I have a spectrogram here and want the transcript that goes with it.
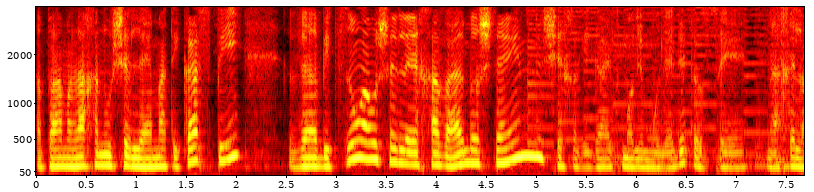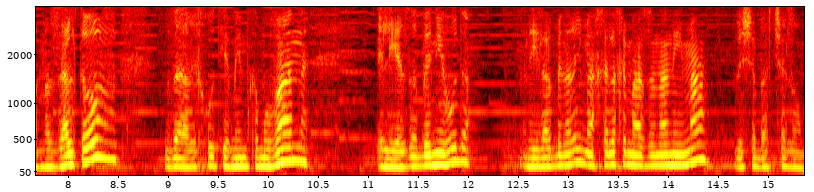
הפעם הלחן הוא של מתי כספי, והביצוע הוא של uh, חווה אלברשטיין, שחגגה אתמול יום הולדת, אז uh, נאחל לה מזל טוב, ואריכות ימים כמובן, אליעזר בן יהודה. אני אלעד בן ארי, מאחל לכם האזנה נעימה, ושבת שלום.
